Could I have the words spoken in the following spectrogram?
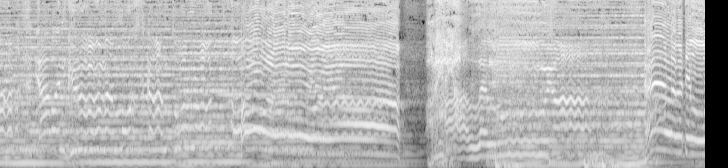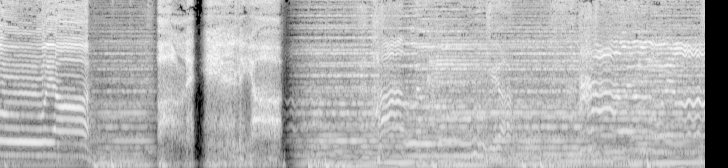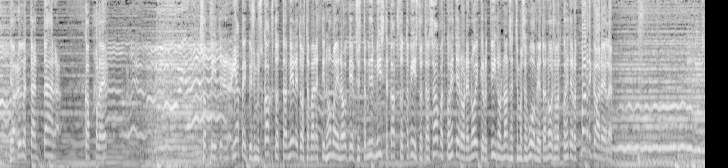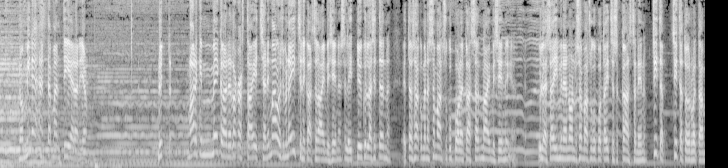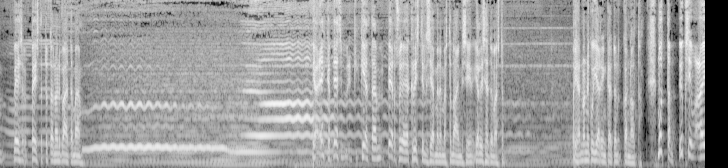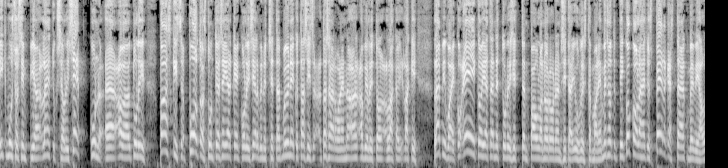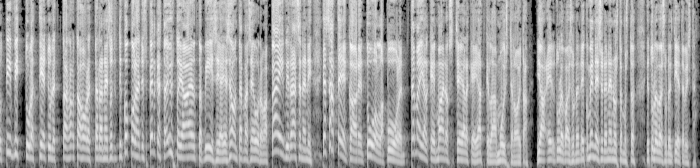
Halleluja! Halleluja. Helvetilluja! Halleluja! Halleluja. Ja yllättäen tähän kappaleen sopii äh, Japen kysymys. 2014 väännettiin homojen oikeuksista. Mistä 2015? Saavatko heteroiden oikeudet vihdoin ansaitsemassa huomiota? Nousevatko heterot barrikaadeille? No minähän tämän tiedän ja nyt ainakin meikäläinen rakastaa itseäni. Niin mä haluaisin mennä itseni kanssa naimisiin. Se liittyy kyllä sitten, että saako mennä saman sukupuolen kanssa naimisiin. yleensä ihminen on samaa sukupuolta itsensä kanssa, niin siitä, siitä toi ruvetaan peistä, tota noin vääntämään. Ja ehkä pitäisi kieltää persuja ja kristillisiä menemästä naimisiin ja lisääntymästä. Ihan on niin järjenkäytön kannalta. Mutta yksi äh, ikimuistoisimpia lähetyksiä oli se, kun äh, äh, tuli paskis puolitoista tuntia sen jälkeen, kun oli selvinnyt se, että tasis, tasa-arvoinen avioliittolaki laki läpi vaiko eikö, ja tänne tuli sitten Paula Noronen sitä juhlistamaan. Ja me soitettiin koko lähetys pelkästään, kun me haluttiin vittuulla tietylle ta taholle tällainen, soitettiin koko lähetys pelkästään yhtä ja ainutta biisiä, ja se on tämä seuraava. Päivi Räsäneni ja Sateenkaaren tuolla puolen. Tämän jälkeen mainokset, sen jälkeen jatkellaan muisteloita ja e- tulevaisuuden, eikö menneisyyden ennustamusta ja tulevaisuuden tietämistä.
